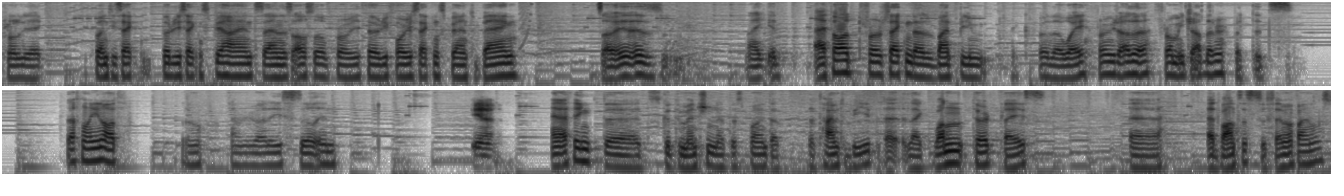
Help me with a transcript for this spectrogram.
probably like 20 seconds, 30 seconds behind, and is also probably 30, 40 seconds behind to Bang. So it is like it. I thought for a second that it might be like further away from each other, from each other, but it's definitely not. So everybody's still in. Yeah, And I think the, it's good to mention at this point that the time to beat, uh, like one third place, uh, advances to semifinals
